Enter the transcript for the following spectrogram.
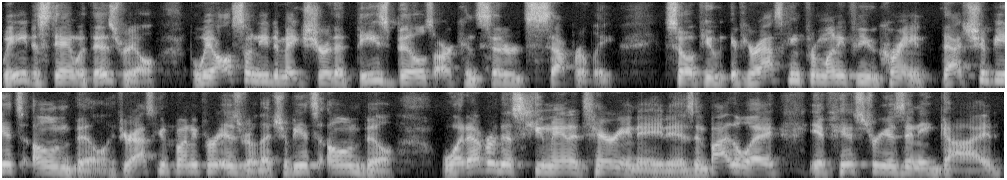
We need to stand with Israel, but we also need to make sure that these bills are considered separately. So if you if you're asking for money for Ukraine, that should be its own bill. If you're asking for money for Israel, that should be its own bill. Whatever this humanitarian aid is, and by the way, if history is any guide,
